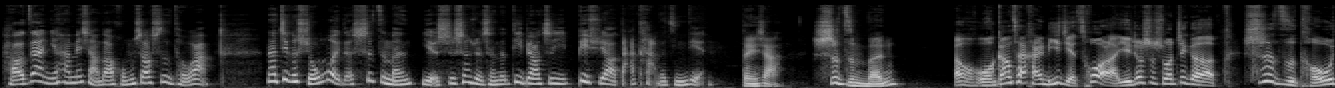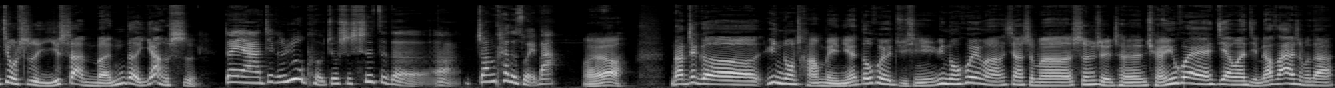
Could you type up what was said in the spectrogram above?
好在你还没想到红烧狮子头啊！那这个雄伟的狮子门也是深水城的地标之一，必须要打卡的景点。等一下，狮子门？哦，我刚才还理解错了，也就是说这个狮子头就是一扇门的样式。对呀，这个入口就是狮子的呃张开的嘴巴。哎呀，那这个运动场每年都会举行运动会吗？像什么深水城全运会、剑湾锦标赛什么的？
